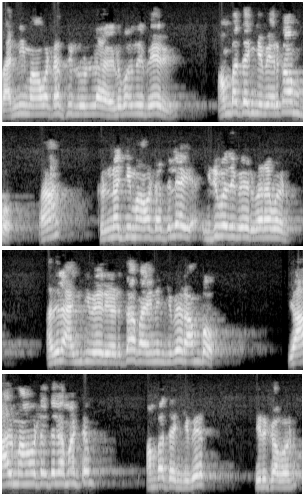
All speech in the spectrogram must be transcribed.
வன்னி மாவட்டத்தில் உள்ள எழுபது பேர் ஐம்பத்தஞ்சு பேருக்கு அம்போ ஆ? கிளிநொச்சி மாவட்டத்தில் இருபது பேர் வர வேணும். அதில் அஞ்சு பேர் எடுத்தால் பதினஞ்சு பேர் அம்போ யாழ் மாவட்டத்தில் மட்டும் ஐம்பத்தஞ்சு பேர் இருக்க வேணும்.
